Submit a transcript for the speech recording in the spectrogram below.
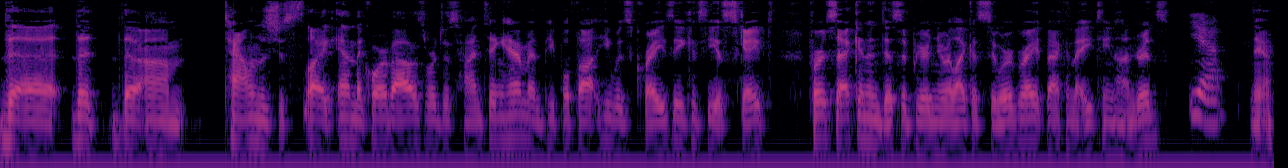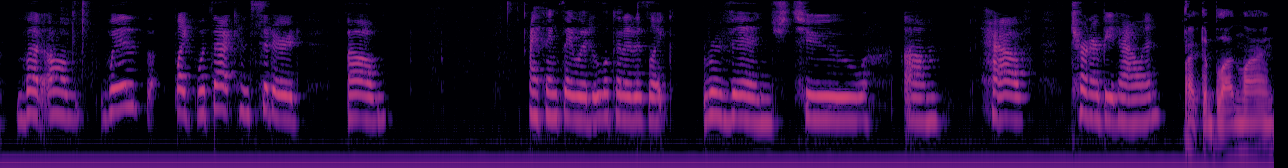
the the the um Talon was just like, and the Court of Owls were just hunting him, and people thought he was crazy because he escaped for a second and disappeared near like a sewer grate back in the 1800s. yeah. Yeah. But um, with like with that considered, um, I think they would look at it as like revenge to um, have Turner beat Alan. Like the bloodline.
